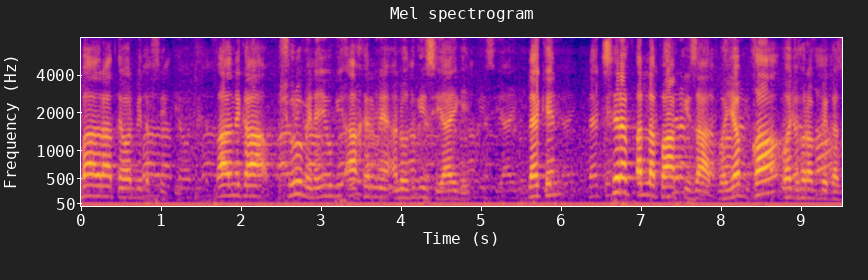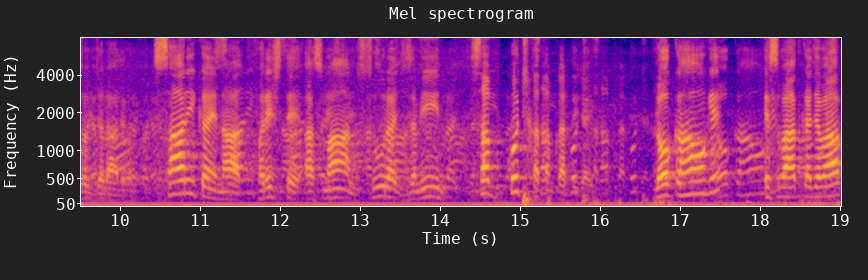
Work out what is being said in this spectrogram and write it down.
بعض رات نے اور بھی تفسیر کی۔ بعض نے کہا، شروع میں نہیں ہوگی، آخر میں انودگی سی آئے گی۔ لیکن صرف اللہ پاک کی ذات وہ یبقا وجہ رب کا جلال ساری کائنات، فرشتے، آسمان، سورج، زمین، سب کچھ ختم کر دی جائے گی۔ لوگ کہاں ہوں گے؟ اس بات کا جواب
